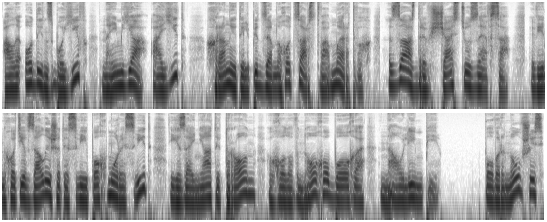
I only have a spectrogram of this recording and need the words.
але один з боїв на ім'я Аїд, хранитель підземного царства мертвих, заздрив щастю Зевса. Він хотів залишити свій похмурий світ і зайняти трон головного бога на Олімпі. Повернувшись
